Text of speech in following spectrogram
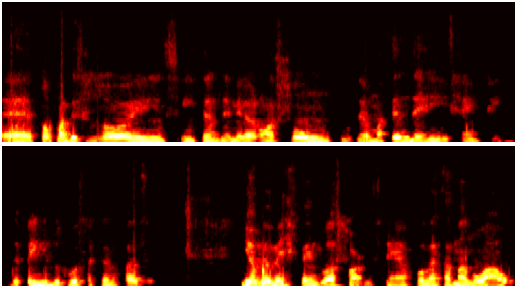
é, tomar decisões, entender melhor um assunto, ver uma tendência, enfim, depende do que você está querendo fazer. E obviamente tem duas formas, tem a coleta manual,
